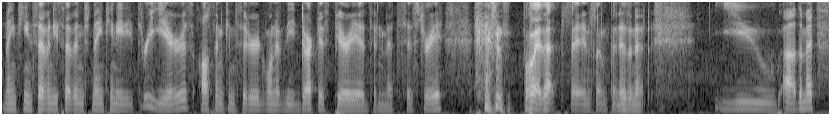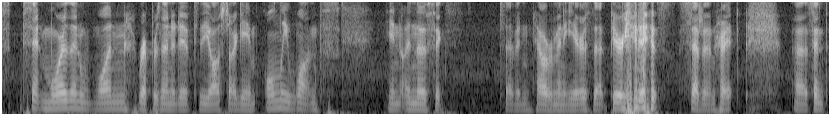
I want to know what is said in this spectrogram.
1977 to 1983 years, often considered one of the darkest periods in Mets history. Boy, that's saying something, isn't it? You uh, the Mets sent more than one representative to the All Star game only once in in those six, seven, however many years that period is seven, right? Uh, sent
